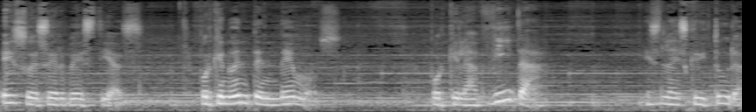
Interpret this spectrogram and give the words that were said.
Eso es ser bestias, porque no entendemos, porque la vida es la escritura,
